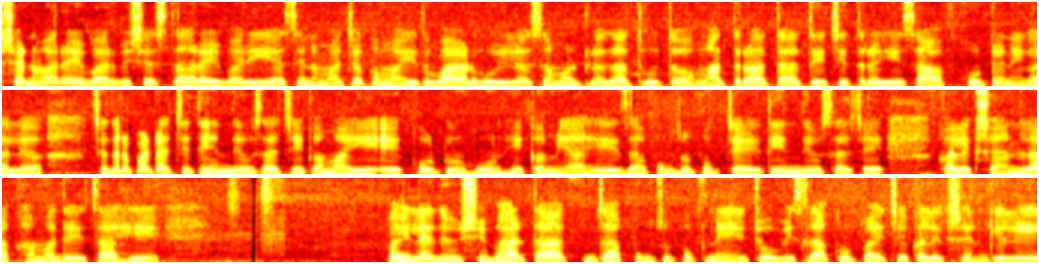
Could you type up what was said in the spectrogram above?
शनिवार रविवार विशेषतः रविवारी या सिनेमाच्या कमाईत वाढ होईल असं म्हटलं जात होतं. मात्र आता ते चित्रही साफ खोटं निघालं. चित्रपटाची तीन दिवसाची कमाई एक कोटीहूनही कमी आहे. झापूक झुपूकचे तीन दिवसाचे कलेक्शन लाखामध्येच आहे. पहिल्या दिवशी भारतात झापूक झुपूकने चोवीस लाख रुपयाचे कलेक्शन केले.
